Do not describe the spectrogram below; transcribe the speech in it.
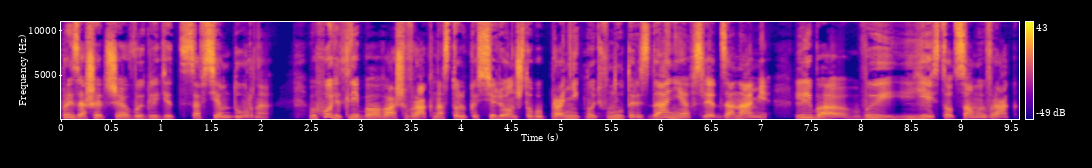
произошедшее выглядит совсем дурно. Выходит, либо ваш враг настолько силен, чтобы проникнуть внутрь здания вслед за нами, либо вы и есть тот самый враг.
